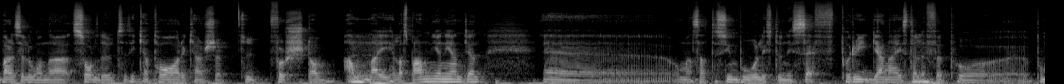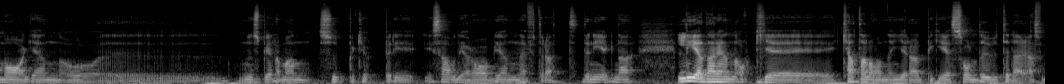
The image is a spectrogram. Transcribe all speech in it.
Barcelona sålde ut sig till Qatar, kanske typ först av alla i hela Spanien egentligen. Eh, och man satte symboliskt Unicef på ryggarna istället för på, på magen. Och, eh, nu spelar man supercuper i, i Saudiarabien efter att den egna ledaren och eh, katalanen Gerard Piqué sålde ut det där. Alltså,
